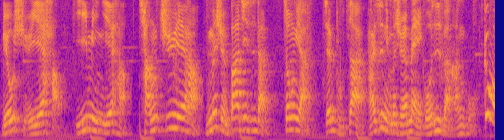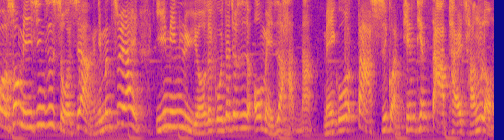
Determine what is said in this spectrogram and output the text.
留学也好，移民也好，长居也好，你们选巴基斯坦、中亚、柬埔寨，还是你们选美国、日本、韩国？跟我说民心之所向。你们最爱移民旅游的国家就是欧美日韩呐，美国大使馆天天大排长龙，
